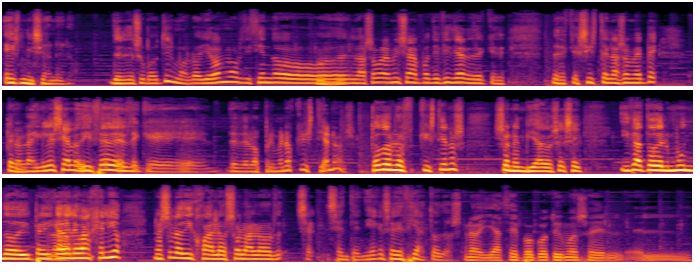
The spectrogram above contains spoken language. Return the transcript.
es misionero. Desde su bautismo. Lo llevamos diciendo Ujú. en las obras misiones pontificias desde que, desde que existen las OMP, pero la Iglesia lo dice desde que desde los primeros cristianos. Todos los cristianos son enviados. Es el id a todo el mundo y predicar No. el Evangelio. No se lo dijo a los solo a los. Se, se entendía que se decía a todos. Bueno, y hace poco tuvimos el, el,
